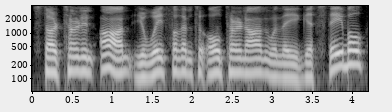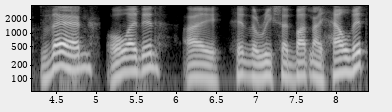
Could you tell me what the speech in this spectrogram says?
start turning on. You wait for them to all turn on when they get stable. Then all I did, I hit the reset button, I held it,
